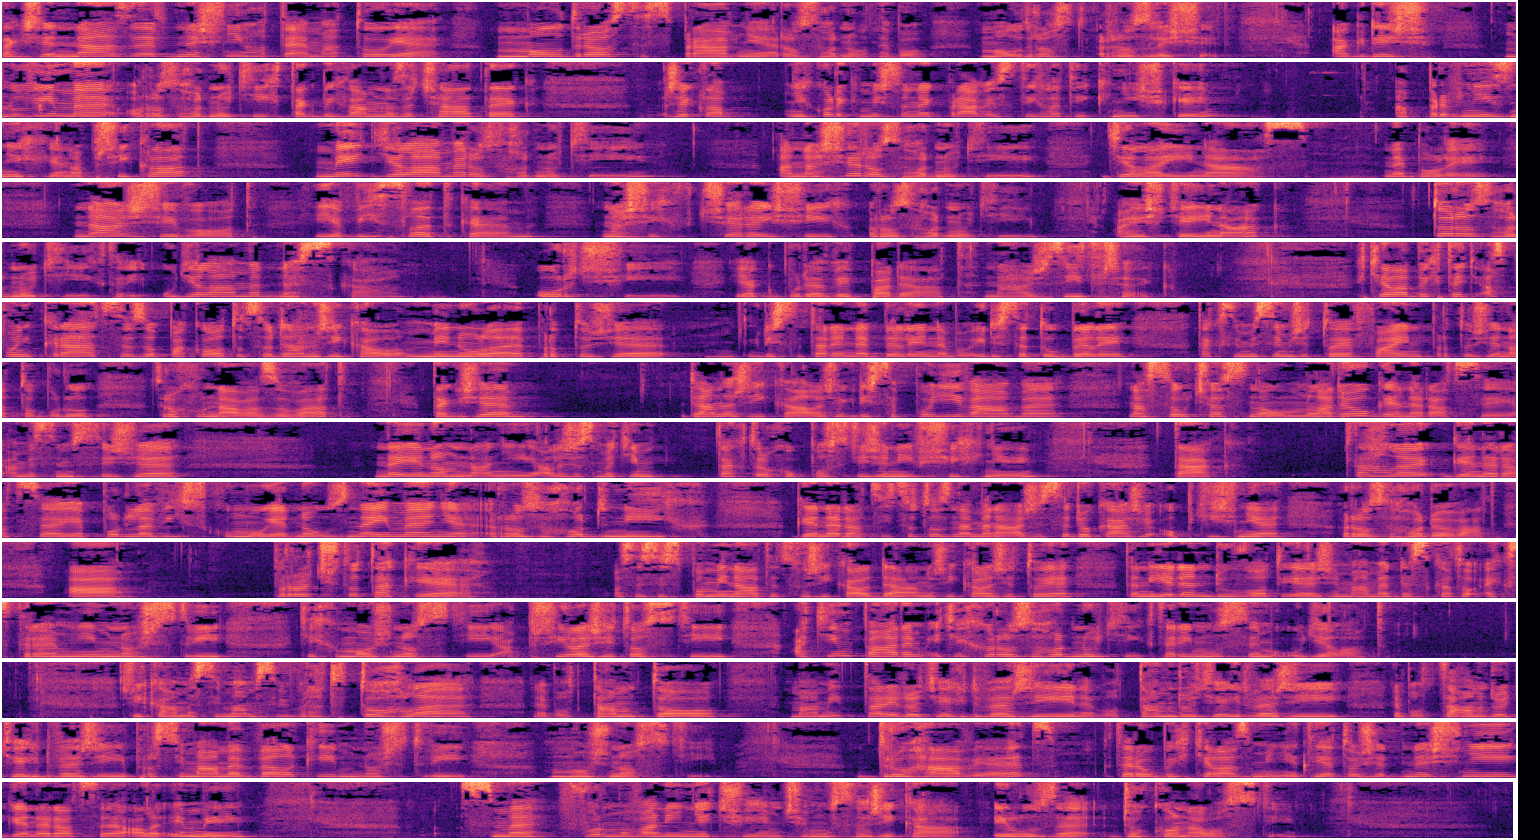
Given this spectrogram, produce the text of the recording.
Takže název dnešního tématu je moudrost správně rozhodnout nebo moudrost rozlišit. A když mluvíme o rozhodnutích, tak bych vám na začátek řekla několik myšlenek právě z téhleté knížky. A první z nich je například, my děláme rozhodnutí a naše rozhodnutí dělají nás. Neboli náš život je výsledkem našich včerejších rozhodnutí. A ještě jinak, to rozhodnutí, který uděláme dneska, určí, jak bude vypadat náš zítřek. Chtěla bych teď aspoň krátce zopakovat to, co Dan říkal minule, protože když jste tady nebyli, nebo i když jste tu byli, tak si myslím, že to je fajn, protože na to budu trochu navazovat. Takže Dan říkal, že když se podíváme na současnou mladou generaci, a myslím si, že nejenom na ní, ale že jsme tím tak trochu postižený všichni, tak tahle generace je podle výzkumu jednou z nejméně rozhodných generací. Co to znamená? Že se dokáže obtížně rozhodovat. A proč to tak je? Asi si vzpomínáte, co říkal Dan. Říkal, že to je, ten jeden důvod je, že máme dneska to extrémní množství těch možností a příležitostí a tím pádem i těch rozhodnutí, které musím udělat. Říkáme si, mám si vybrat tohle nebo tamto, mám jít tady do těch dveří, nebo tam do těch dveří, nebo tam do těch dveří. Prostě máme velké množství možností. Druhá věc, kterou bych chtěla zmínit, je to, že dnešní generace, ale i my, jsme formovaní něčím, čemu se říká iluze dokonalosti.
